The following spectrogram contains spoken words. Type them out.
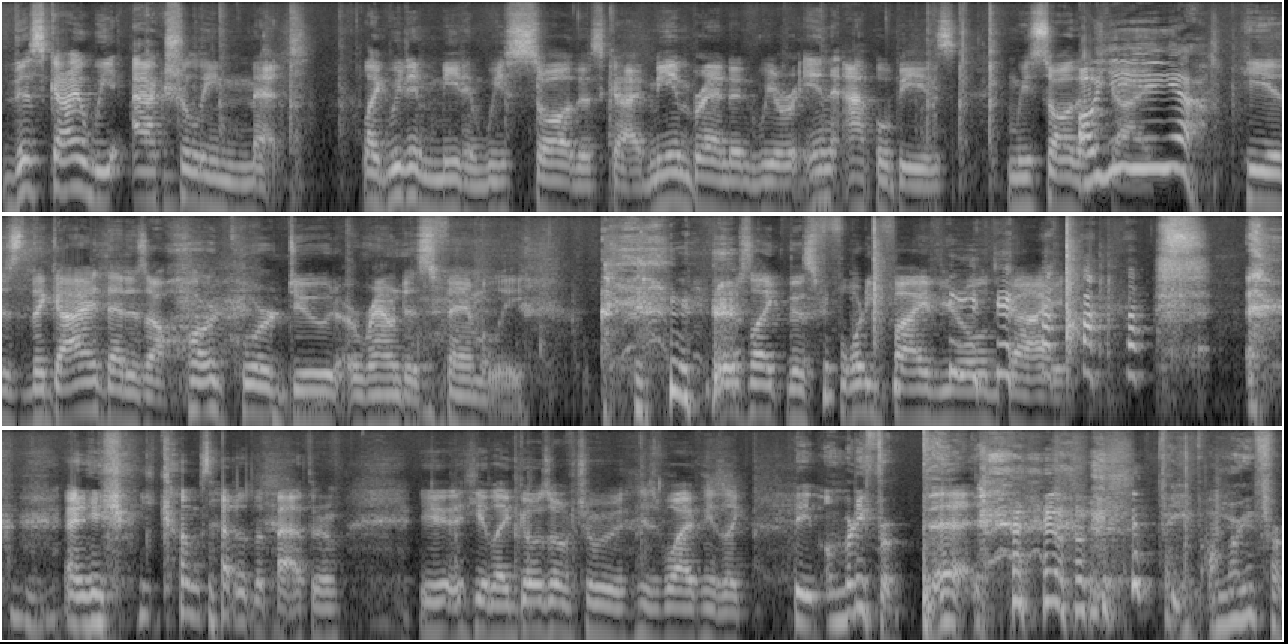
This guy we actually met. Like we didn't meet him. We saw this guy. Me and Brandon. We were in Applebee's. And we saw this Oh guy. yeah yeah yeah. He is the guy that is a hardcore dude around his family. There's like this 45 year old guy, and he, he comes out of the bathroom. He, he like goes over to his wife and he's like, "Babe, I'm ready for bed." Babe, I'm ready for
